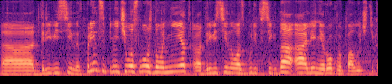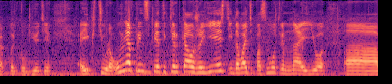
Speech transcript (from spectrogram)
э, древесины. В принципе, ничего сложного нет. Э, древесина у вас будет всегда, а оленей рог вы получите, как только убьете Эйктюра. У меня, в принципе, эта кирка уже есть. И давайте посмотрим на ее э,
